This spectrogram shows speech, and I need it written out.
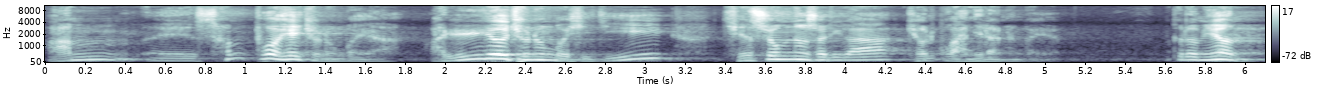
암, 에, 선포해 주는 거야. 알려주는 것이지 재수없는 소리가 결코 아니라는 거예요. 그러면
